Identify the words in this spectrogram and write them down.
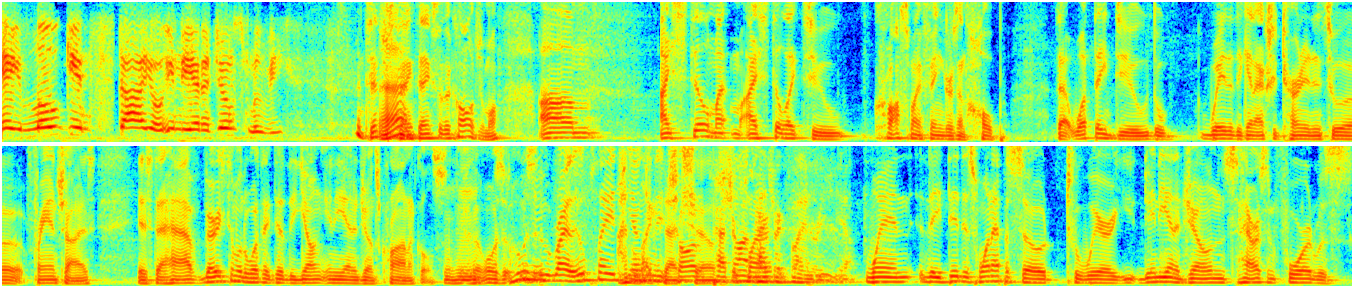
a Logan-style Indiana Jones movie? It's interesting. Thanks for the call, Jamal. Um, I still, my, I still like to cross my fingers and hope that what they do, the way that they can actually turn it into a franchise, is to have very similar to what they did the Young Indiana Jones Chronicles. Mm-hmm. What was it? Who was it? Who Riley? Who played I Young like Indiana that Sean show. Patrick Sean Flanery? Patrick Flanery. Yeah. when they did this one episode to where you, Indiana Jones, Harrison Ford was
